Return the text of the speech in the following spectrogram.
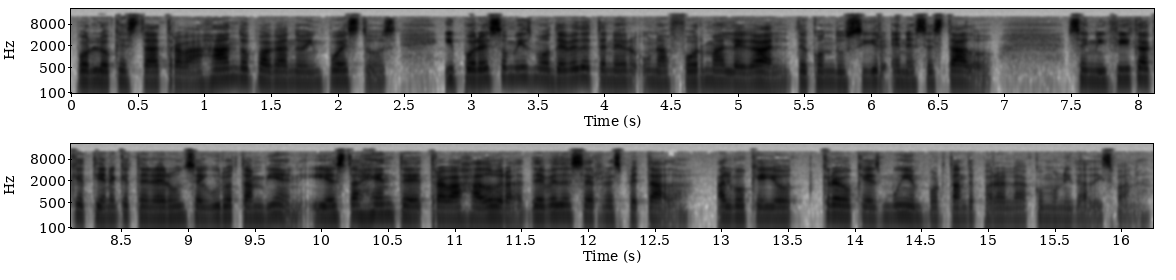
por lo que está trabajando, pagando impuestos y por eso mismo debe de tener una forma legal de conducir en ese estado significa que tiene que tener un seguro también y esta gente trabajadora debe de ser respetada, algo que yo creo que es muy importante para la comunidad hispana.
